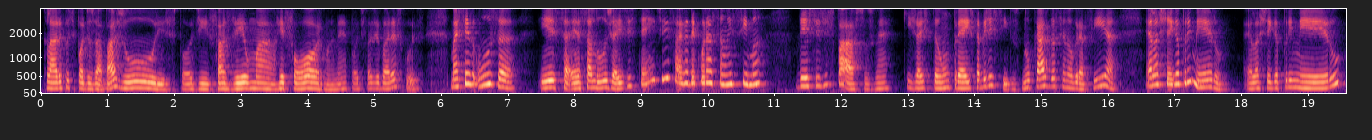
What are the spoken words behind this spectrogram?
Claro que você pode usar abajures, pode fazer uma reforma, né? Pode fazer várias coisas. Mas você usa essa, essa luz já existente e faz a decoração em cima desses espaços, né? Que já estão pré-estabelecidos. No caso da cenografia, ela chega primeiro. Ela chega primeiro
